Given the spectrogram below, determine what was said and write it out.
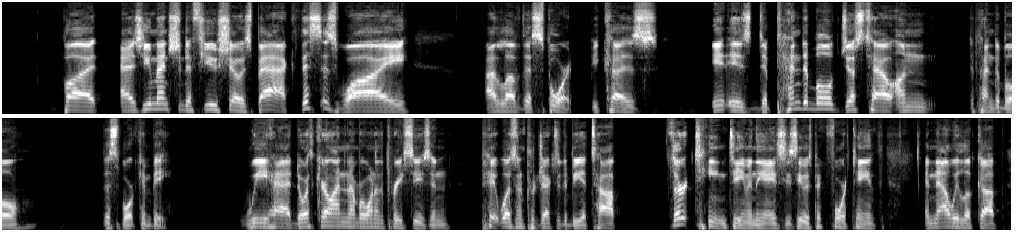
but as you mentioned a few shows back, this is why I love this sport because it is dependable just how undependable the sport can be. We had North Carolina number one in the preseason. Pitt wasn't projected to be a top 13 team in the ACC. It was picked 14th. And now we look up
